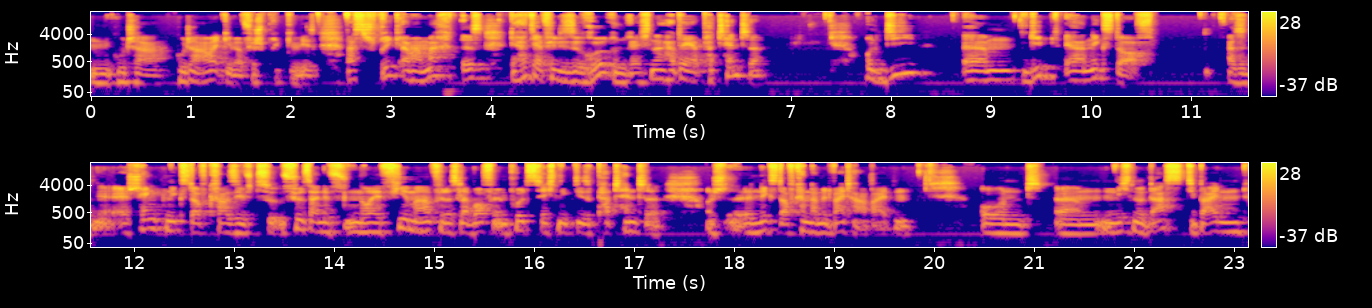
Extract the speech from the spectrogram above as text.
ein guter, guter Arbeitgeber für Sprick gewesen. Was Sprick aber macht, ist, der hat ja für diese Röhrenrechner, hat er ja Patente. Und die ähm, gibt er Nixdorf. Also er schenkt Nixdorf quasi zu, für seine neue Firma, für das Labor für Impulstechnik, diese Patente. Und äh, Nixdorf kann damit weiterarbeiten. Und ähm, nicht nur das, die beiden,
